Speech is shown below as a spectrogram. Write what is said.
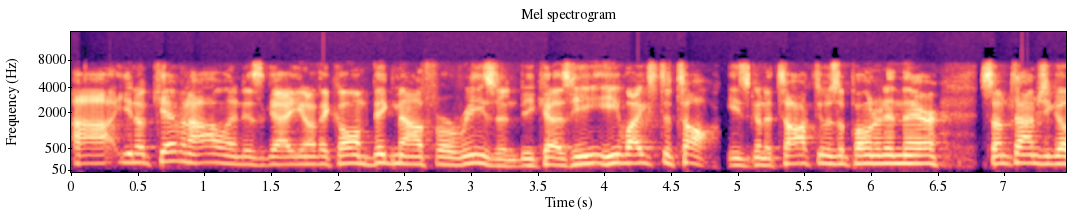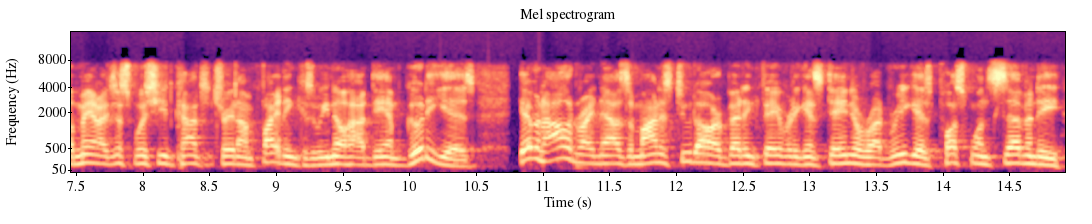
Uh, you know, Kevin Holland is a guy, you know, they call him Big Mouth for a reason because he he likes to talk. He's going to talk to his opponent in there. Sometimes you go, man, I just wish he'd concentrate on fighting because we know how damn good he is. Kevin Holland right now is a minus $2 betting favorite against Daniel Rodriguez, plus 170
